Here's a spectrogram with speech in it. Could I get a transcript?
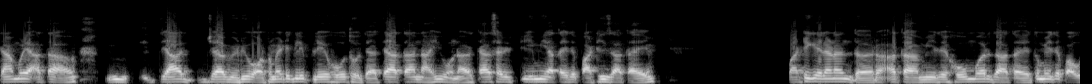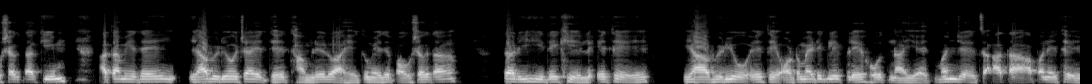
त्यामुळे आता त्या ज्या व्हिडिओ ऑटोमॅटिकली प्ले होत होत्या त्या आता नाही होणार. त्यासाठी मी आता इथे पाठी जात आहे. पाठी गेल्यानंतर आता मी इथे होमवर जात आहे. तुम्ही इथे पाहू शकता की आता मी इथे ह्या व्हिडिओच्या इथे थांबलेलो आहे. तुम्ही इथे पाहू शकता. तरीही देखील येथे ह्या व्हिडिओ येथे ऑटोमॅटिकली प्ले होत नाही आहेत. म्हणजेच आता आपण येथे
